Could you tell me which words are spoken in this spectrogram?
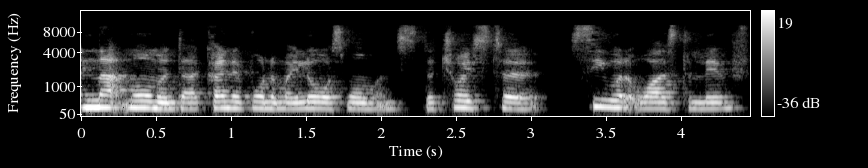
In that moment, at kind of one of my lowest moments, the choice to see what it was to live,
